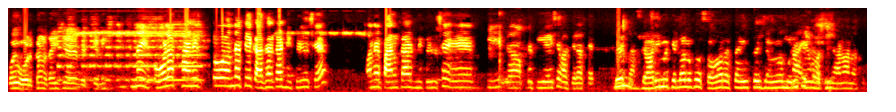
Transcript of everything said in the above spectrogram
કોઈ ઓળખાણ થઈ છે વ્યક્તિની? નહીં ઓળખાણ તો અંદર એક આધાર કાર્ડ નીકળ્યું છે અને પાન કાર્ડ નીકળ્યું છે. એ આપણે પીઆઈ છે વગેરે છે ગાડીમાં કેટલા લોકો સવાર હતા એવું કઈ જાણવા મળ્યું જાણવા નથી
